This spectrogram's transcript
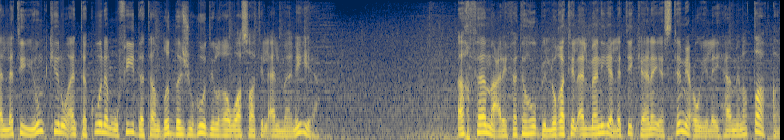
التي يمكن أن تكون مفيدة ضد جهود الغواصات الألمانية. أخفى معرفته باللغة الألمانية التي كان يستمع إليها من الطاقم.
